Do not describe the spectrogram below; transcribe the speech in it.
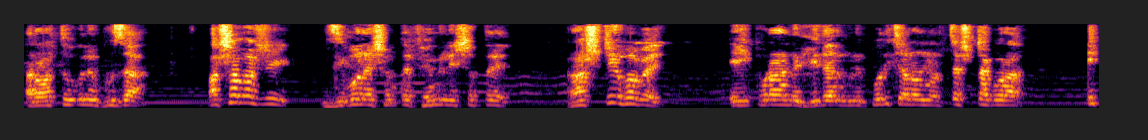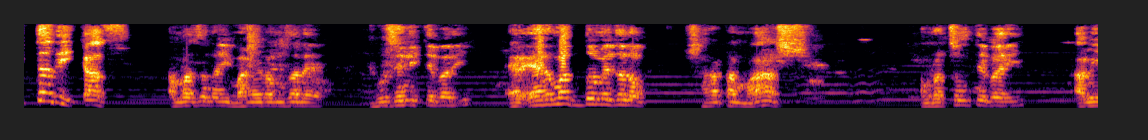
তার অর্থগুলো বুঝা, পাশাপাশি জীবনের সাথে, ফ্যামিলির সাথে রাষ্ট্রীয়ভাবে এই কোরআনের বিধানগুলি পরিচালনার চেষ্টা করা ইত্যাদি কাজ আমরা যেন এই মাহে রমজানে বুঝে নিতে পারি। এর মাধ্যমে যেন সারাটা মাস আমরা চলতে পারি। আমি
